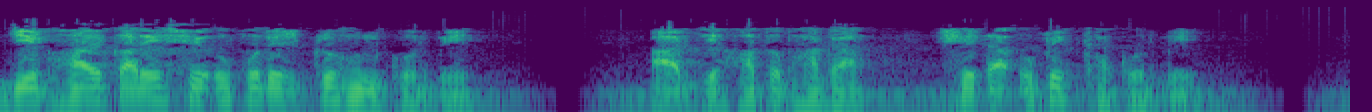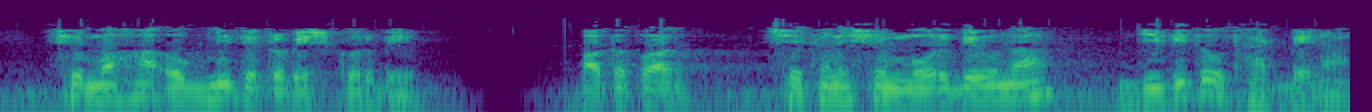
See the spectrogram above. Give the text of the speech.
যে ভয় করে, সে উপদেশ গ্রহণ করবে। আর যে হতভাগা, সে তা উপেক্ষা করবে। সে মহা অগ্নিতে প্রবেশ করবে। অতপর সেখানে সে মরবেও না, জীবিতও থাকবে না।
